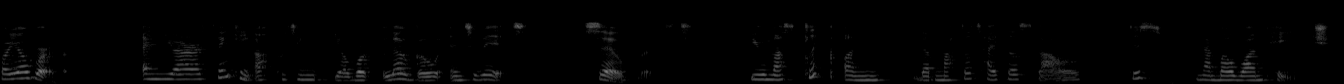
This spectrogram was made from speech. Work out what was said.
for your work and you are thinking of putting your work logo into it. So first, you must click on the master title style, this number one page.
